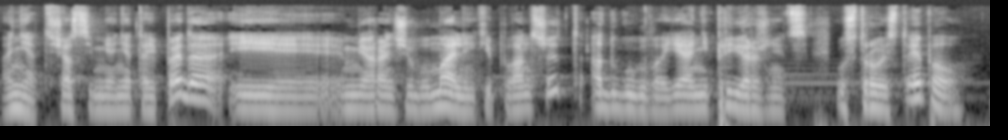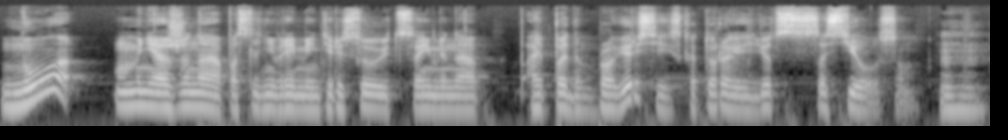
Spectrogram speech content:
А нет, сейчас у меня нет iPad, и у меня раньше был маленький планшет от Google, я не приверженец устройств Apple, но у меня жена в последнее время интересуется именно iPad Pro версией, с которой идет со стилусом. Мгм.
